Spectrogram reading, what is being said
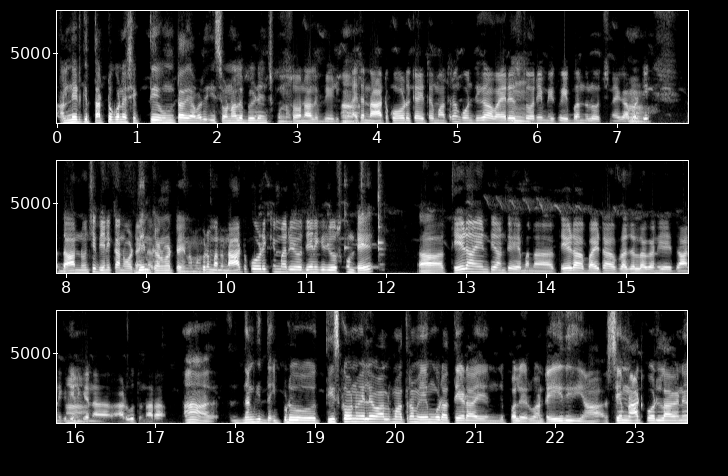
అన్నిటికీ తట్టుకునే శక్తి ఉంటది కాబట్టి ఈ సొనాలి బ్రీడ్ ఎంచుకున్నాం సోనాలి బ్రీడ్ ఆ. అయితే నాటుకోడికి అయితే మాత్రం కొద్దిగా వైరస్. తోని మీకు ఇబ్బందులు వచ్చినాయి కాబట్టి దాని నుంచి దీనికి కన్వర్ట్ దీనికి కన్వర్ట్ అయినా. ఇప్పుడు మన నాటుకోడికి మరియు దీనికి చూసుకుంటే తేడా ఏంటి అంటే మన తేడా బయట ప్రజల్లో కానీ దానికి ఆ. దీనికి అడుగుతున్నారా? ఆ దానికి ఇప్పుడు తీసుకొని వెళ్ళే వాళ్ళు మాత్రం ఏం కూడా తేడా ఏం చెప్పలేరు. అంటే ఇది సేమ్ నాటుకోడి లాగానే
